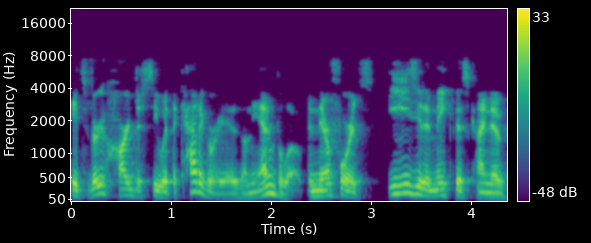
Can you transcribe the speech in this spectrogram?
it's very hard to see what the category is on the envelope, and therefore it's easy to make this kind of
